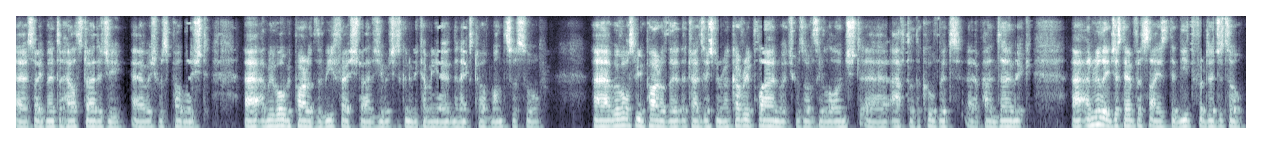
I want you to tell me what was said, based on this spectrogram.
uh, sorry, mental health strategy, uh, which was published, uh, and we will be part of the refresh strategy, which is going to be coming out in the next 12 months or so. Uh, we've also been part of the, the transition and recovery plan, which was obviously launched uh, after the COVID uh, pandemic, uh, and really just emphasised the need for digital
